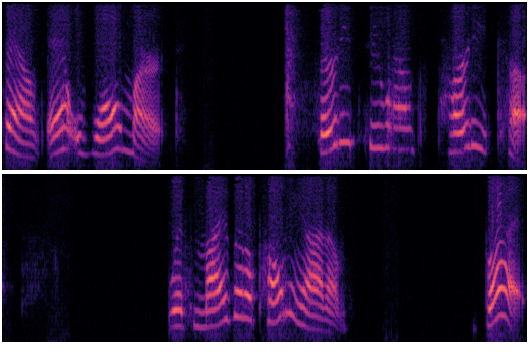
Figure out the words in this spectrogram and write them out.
found at Walmart 32 ounce party cups with My Little Pony on them, but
